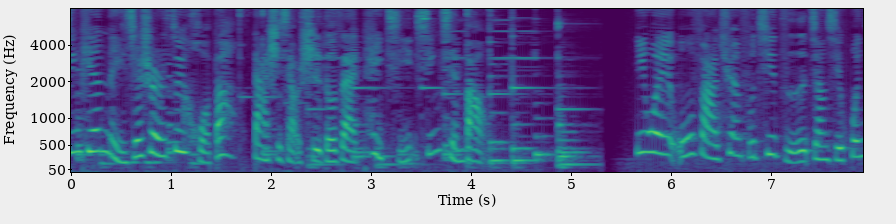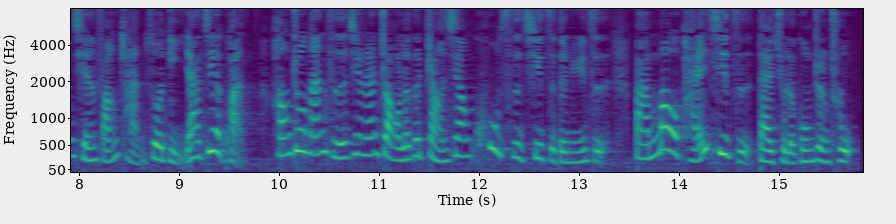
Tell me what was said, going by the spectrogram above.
今天哪些事儿最火爆？大事小事都在《佩奇新鲜报》。因为无法劝服妻子将其婚前房产做抵押借款，杭州男子竟然找了个长相酷似妻子的女子，把冒牌妻子带去了公证处。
